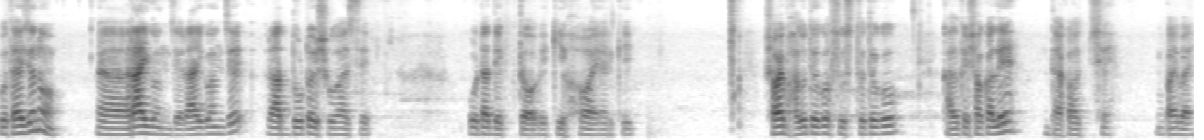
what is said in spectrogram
কোথায় যেন? রায়গঞ্জে। রায়গঞ্জে রাত দুটোয় শো আছে। ওটা দেখতে হবে কি হয় আর কি। সবাই ভালো থেকো, সুস্থ থেকো। কালকে সকালে দেখা হচ্ছে। Bye bye.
